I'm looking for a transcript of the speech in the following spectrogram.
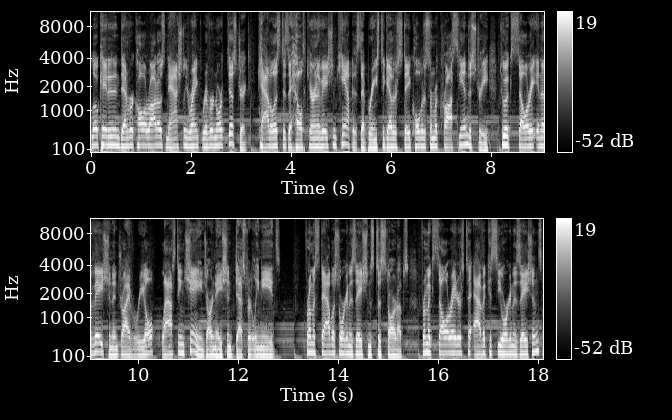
Located in Denver, Colorado's nationally ranked River North District, Catalyst is a healthcare innovation campus that brings together stakeholders from across the industry to accelerate innovation and drive real, lasting change our nation desperately needs. From established organizations to startups, from accelerators to advocacy organizations,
